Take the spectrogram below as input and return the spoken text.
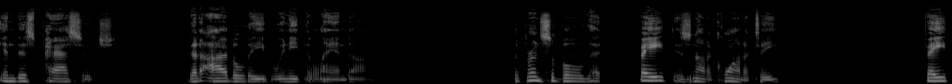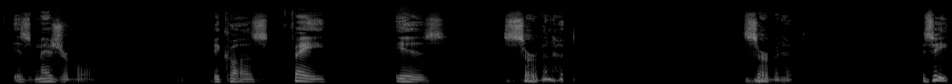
in this passage that I believe we need to land on the principle that faith is not a quantity, faith is measurable because faith is servanthood. Servanthood. You see,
